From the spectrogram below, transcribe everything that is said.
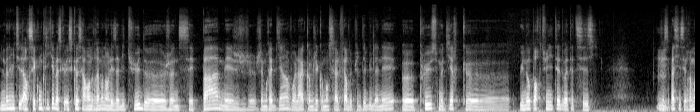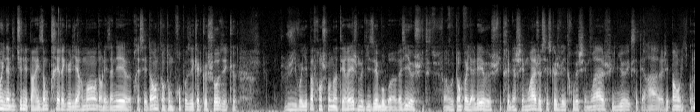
Euh, une bonne habitude. Alors c'est compliqué parce que est-ce que ça rentre vraiment dans les habitudes? Euh, Je ne sais pas, mais j'aimerais bien, voilà, comme j'ai commencé à le faire depuis le début de l'année, euh, plus me dire que une opportunité doit être saisie. Je ne hmm. sais pas si c'est vraiment une habitude, mais par exemple très régulièrement dans les années euh, précédentes, quand on me proposait quelque chose et que j'y voyais pas franchement d'intérêt, je me disais bon bah vas-y, je suis, enfin autant pas y aller, je suis très bien chez moi, je sais ce que je vais trouver chez moi, je suis mieux, etc. J'ai pas envie quoi.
